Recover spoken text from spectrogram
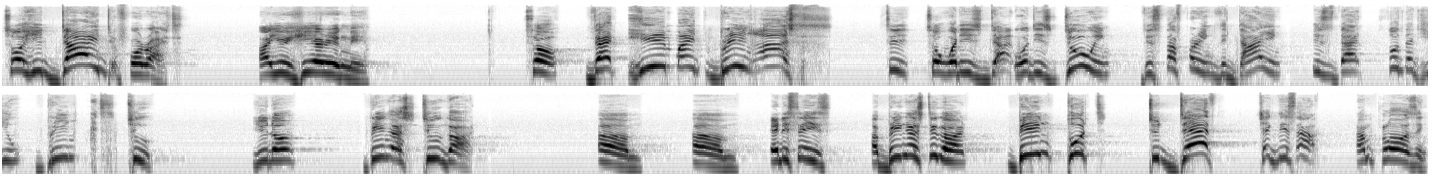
So he died for us. Are you hearing me? So that he might bring us. See, so what he's, di- what he's doing, the suffering, the dying, is that so that he bring us to, you know, bring us to God. Um, um, and he says, uh, bring us to God, being put to death. Check this out. I'm closing.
